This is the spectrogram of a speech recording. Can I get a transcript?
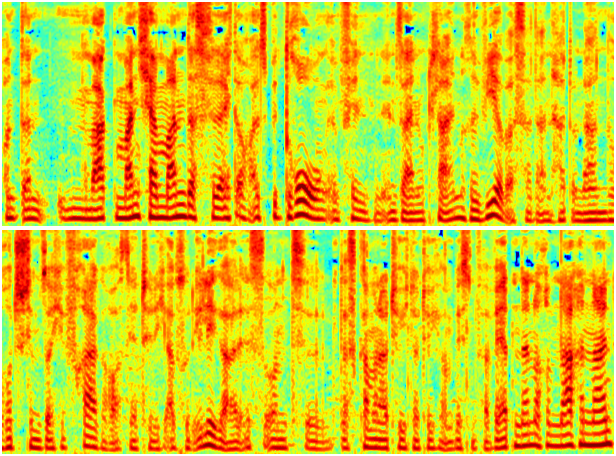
Und dann mag mancher Mann das vielleicht auch als Bedrohung empfinden in seinem kleinen Revier, was er dann hat. Und dann rutscht ihm solche Frage raus, die natürlich absolut illegal ist. Und äh, das kann man natürlich natürlich auch ein bisschen verwerten dann noch im Nachhinein.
